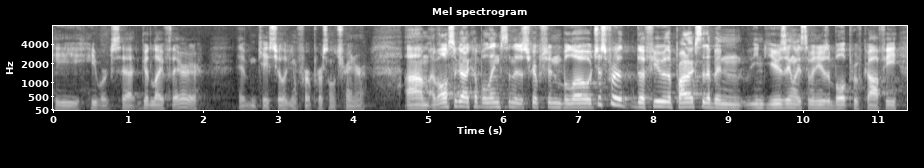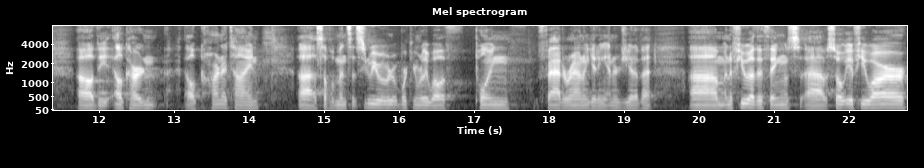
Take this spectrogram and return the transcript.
he, he works at Good Life there, in case you're looking for a personal trainer. Um, I've also got a couple links in the description below, just for the few of the products that I've been using. Like I've been using Bulletproof Coffee, uh, the L-carnitine uh, supplements that seem to be working really well with pulling fat around and getting energy out of that, um, and a few other things. Uh, so if you are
